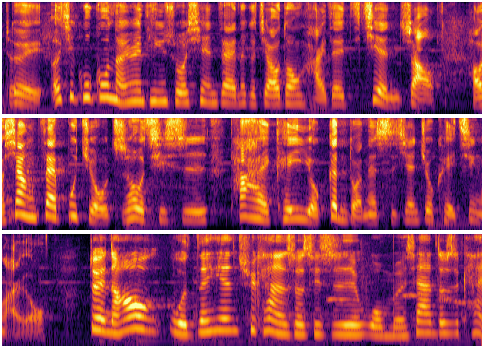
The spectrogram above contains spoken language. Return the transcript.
对，而且故宫南院听说现在那个交通还在建造，好像在不久之后，其实它还可以有更短的时间就可以进来哦。对，然后我那天去看的时候，其实我们现在都是看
